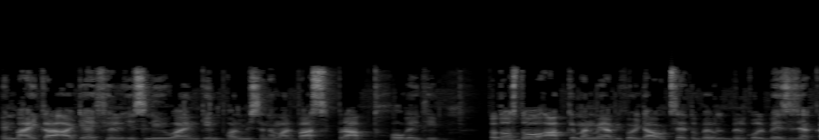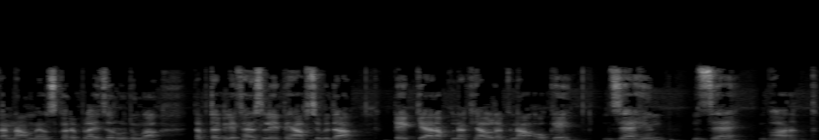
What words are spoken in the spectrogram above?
इन भाई का आर आरटीआई फिल इसलिए हुआ, इनकी इंफॉर्मेशन हमारे पास प्राप्त हो गई थी। तो दोस्तों, आपके मन में अभी कोई डाउट्स है तो बिल्कुल बेझिझक करना, मैं उसका रिप्लाई ज़रूर दूँगा। तब तक लिए फैंस लेते हैं आपसे विदा। टेक केयर अपना ख्याल रखना ओके जय हिंद, जय भारत।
